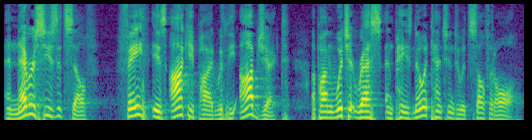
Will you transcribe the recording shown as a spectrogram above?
and never sees itself, faith is occupied with the object upon which it rests and pays no attention to itself at all.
